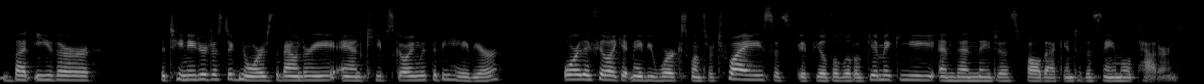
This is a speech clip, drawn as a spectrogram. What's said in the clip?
but either the teenager just ignores the boundary and keeps going with the behavior, or they feel like it maybe works once or twice, it feels a little gimmicky, and then they just fall back into the same old patterns.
